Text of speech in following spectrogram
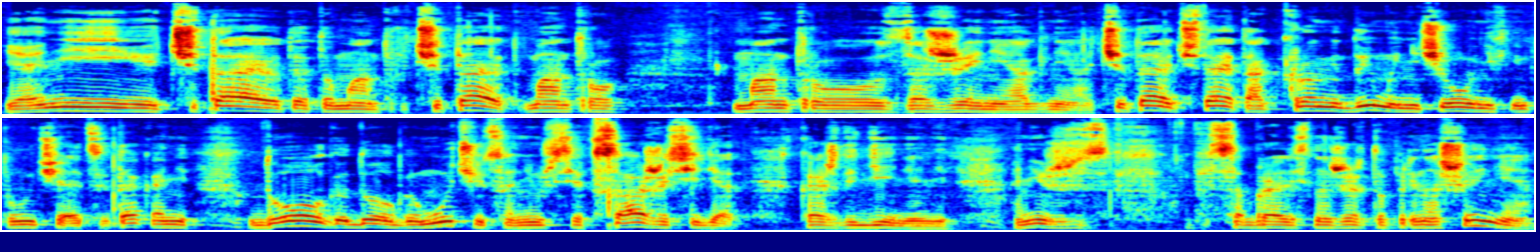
И они читают эту мантру, читают мантру, мантру зажжения огня. Читают, читают, а кроме дыма ничего у них не получается. И так они долго-долго мучаются, они уже все в саже сидят каждый день. Они, они же собрались на жертвоприношение,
